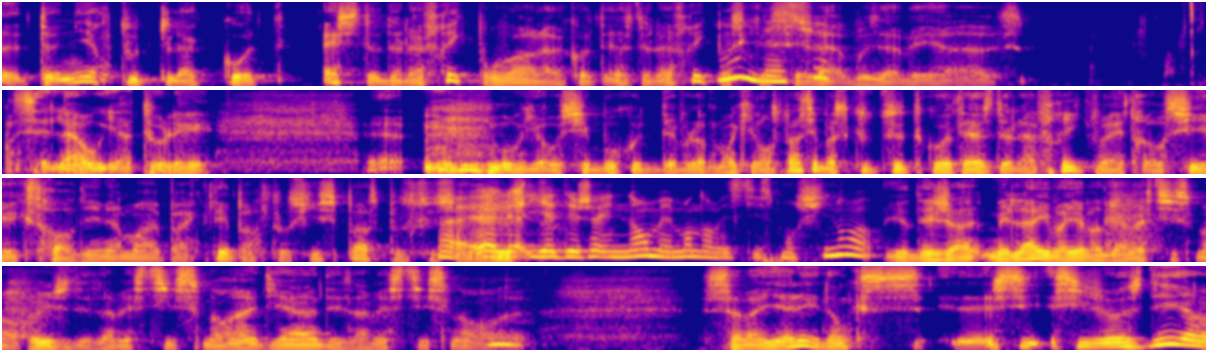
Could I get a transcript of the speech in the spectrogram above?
euh, tenir toute la côte est de l'Afrique, pour voir la côte est de l'Afrique, parce que c'est là, vous avez c'est là où il y a tous les euh, il y a aussi beaucoup de développements qui vont se passer parce que toute cette côte est de l'Afrique va être aussi extraordinairement impactée par tout ce qui se passe. Parce que Il y a déjà énormément d'investissements chinois. Il y a déjà, mais là, il va y avoir des investissements russes, des investissements indiens, des investissements. Mm. Euh, ça va y aller. Donc, si, si j'ose dire,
